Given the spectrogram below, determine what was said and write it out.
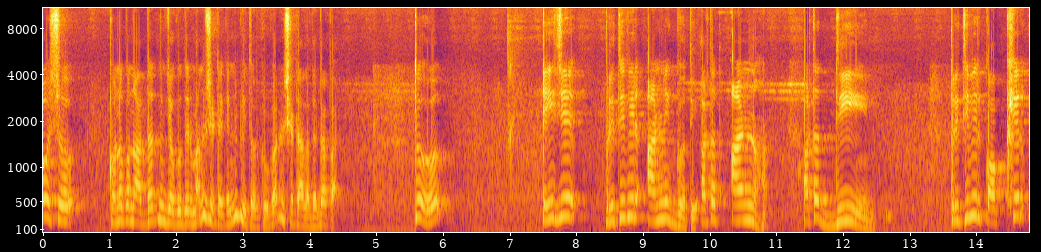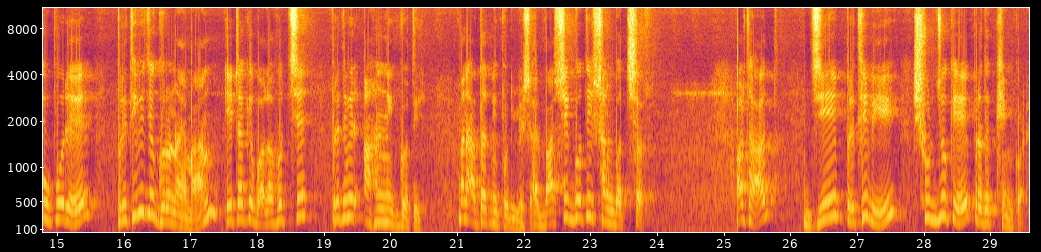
অবশ্য কোনো কোনো আধ্যাত্মিক জগতের মানুষ এটাকে নিয়ে বিতর্ক করেন, সেটা আলাদা ব্যাপার। তো এই যে পৃথিবীর আহ্নিক গতি, অর্থাৎ আহ্ন অর্থাৎ দিন। পৃথিবীর কক্ষের উপরে পৃথিবী যে ঘূর্ণায়মান, এটাকে বলা হচ্ছে পৃথিবীর আহ্নিক গতি মানে আধ্যাত্মিক পরিবেশ আর বার্ষিক গতি সংবৎসর। অর্থাৎ যে পৃথিবী সূর্যকে প্রদক্ষিণ করে,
